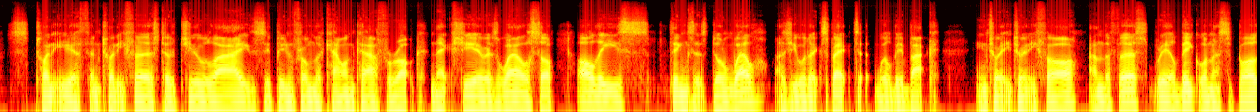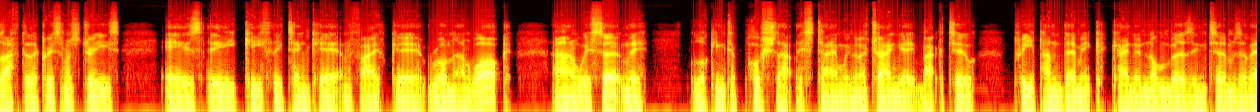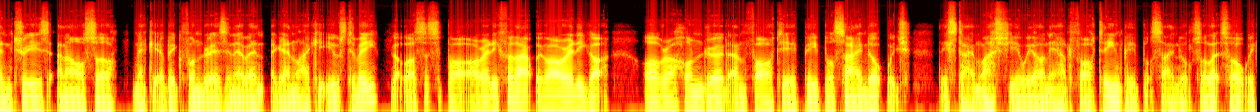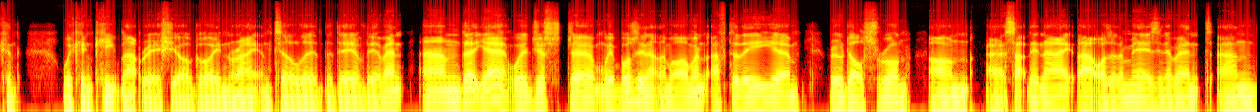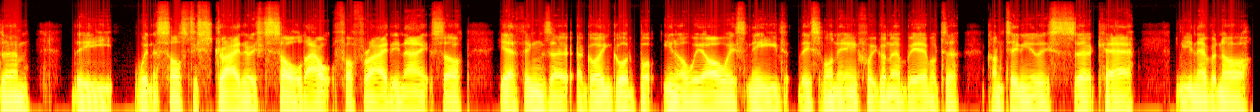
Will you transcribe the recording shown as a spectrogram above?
20th and 21st of July, zipping from the Cow and Calf Rock next year as well. So all these things that's done well, as you would expect, will be back in 2024. And the first real big one, I suppose, after the Christmas trees is the Keighley 10K and 5K run and walk. And we're certainly looking to push that this time. We're going to try and get back to pre pandemic kind of numbers in terms of entries and also make it a big fundraising event again, like it used to be. We've got lots of support already for that. We've already got over 140 people signed up, which this time last year we only had 14 people signed up. So let's hope we can we can keep that ratio going right until the, the day of the event. And uh, yeah, we're just uh, we're buzzing at the moment after the um, Rudolph's run on uh, Saturday night. That was an amazing event, and um, the Winter Solstice Strider is sold out for Friday night. So yeah, things are, are going good, but you know we always need this money if we're going to be able to continue this uh, care. You never know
